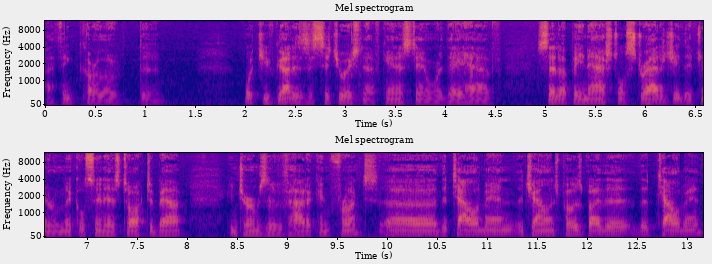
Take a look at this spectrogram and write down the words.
I, I think, Carlo, the, what you've got is a situation in Afghanistan where they have set up a national strategy that General Nicholson has talked about in terms of how to confront uh, the Taliban, the challenge posed by the, the Taliban.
